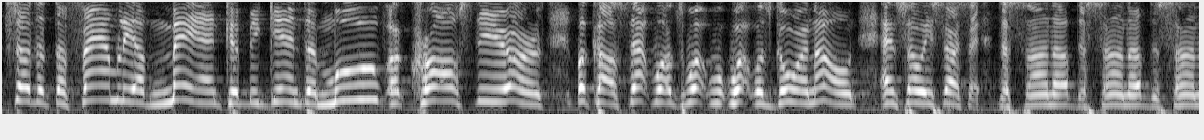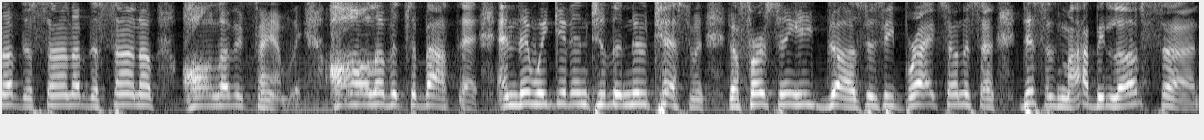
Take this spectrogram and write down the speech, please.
so that the family of man could begin to move across the earth because that was what, what was going on. And so he starts saying, the son of, the son of, the son of, the son of, the son of, all of it family. All of it's about that. And then we get into the New Testament. The first thing he does is he brags on the son. This is my beloved son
